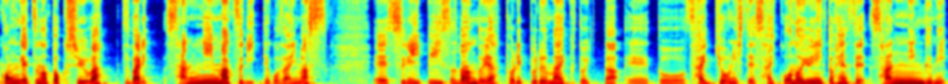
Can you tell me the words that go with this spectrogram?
今月の特集はズバリ3人祭りでございます、えー、3ピースバンドやトリプルマイクといった、えー、と最強にして最高のユニット編成3人組。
